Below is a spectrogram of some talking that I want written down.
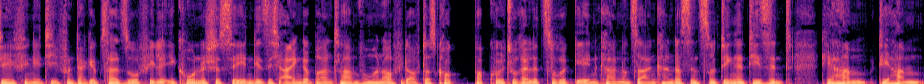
Definitiv. Und da gibt's halt so viele ikonische Szenen, die sich eingebrannt haben, wo man auch wieder auf das Popkulturelle zurückgehen kann und sagen kann, das sind so Dinge, die sind, die haben, die haben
